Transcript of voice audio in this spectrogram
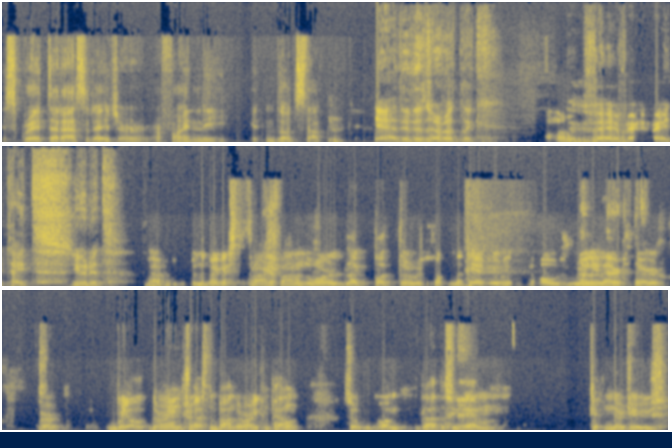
it's great that Acid Age are, are finally hitting Bloodstock. Yeah, they deserve it. Like, it's very, very, very tight unit. Yeah, been the biggest thrash Yeah. fan in the world. Like, but there was something that they do. that I've always really And they're- liked. They're they're real. They're an interesting band. They're very compelling. So you know, I'm glad to see Yeah. them getting their dues.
